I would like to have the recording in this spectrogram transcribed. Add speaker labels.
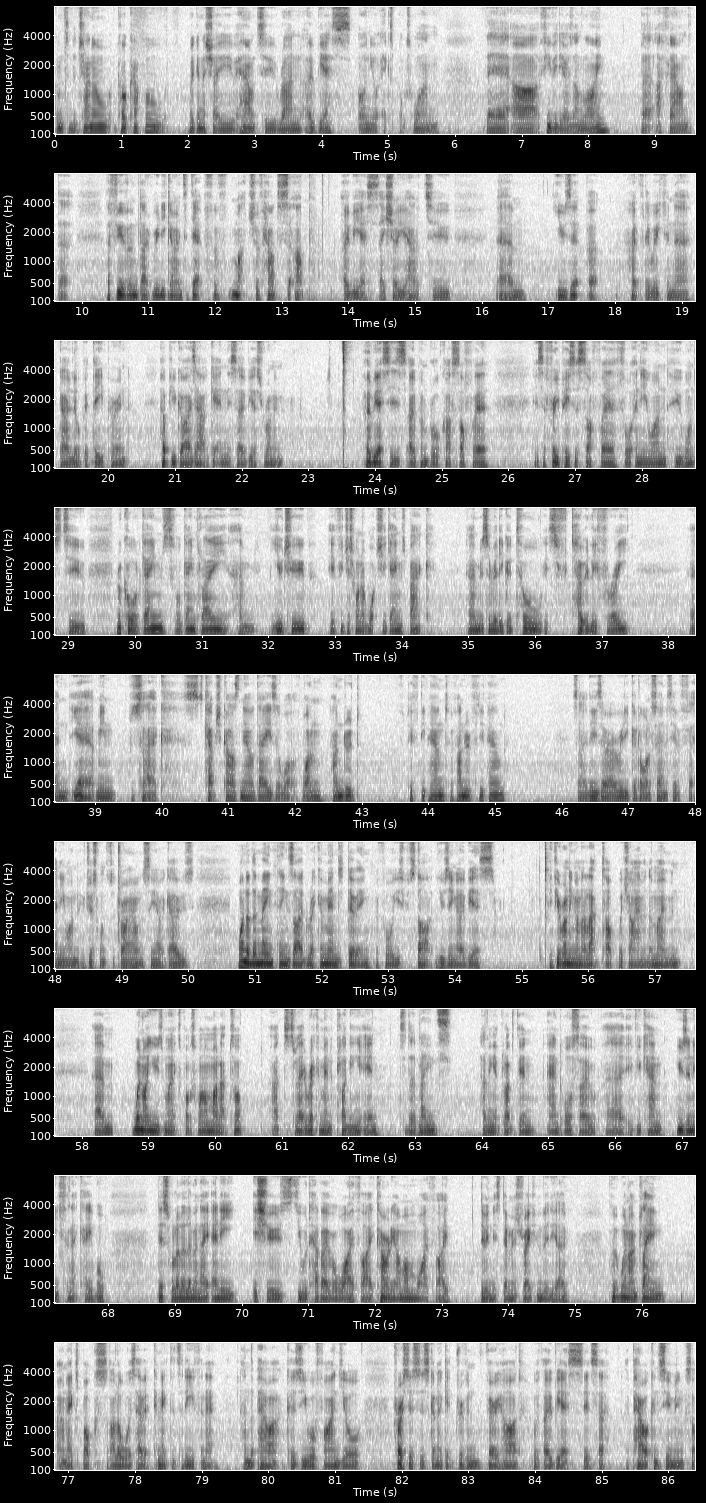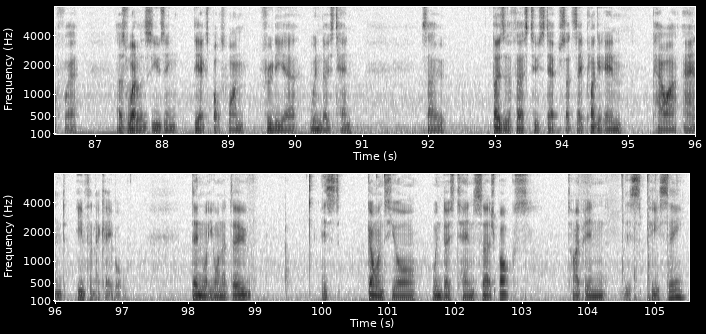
Speaker 1: welcome to the channel, Cog Couple. We're going to show you how to run OBS on your Xbox One. There are a few videos online, but I found that a few of them don't really go into depth of much of how to set up OBS. They show you how to um, use it, but hopefully we can uh, go a little bit deeper and help you guys out getting this OBS running. OBS is open broadcast software it's a free piece of software for anyone who wants to record games for gameplay, um, YouTube, if you just want to watch your games back. Um, it's a really good tool, it's totally free. And yeah, I mean, capture cards nowadays are what, 150 pound, to 150 pound. So these are a really good alternative for anyone who just wants to try out and see how it goes. One of the main things I'd recommend doing before you start using OBS if you're running on a laptop, which I am at the moment, um, when I use my Xbox One on my laptop, I'd recommend plugging it in to the mains, having it plugged in, and also, uh, if you can, use an Ethernet cable. This will eliminate any issues you would have over Wi-Fi. Currently, I'm on Wi-Fi doing this demonstration video, but when I'm playing on Xbox, I'll always have it connected to the Ethernet and the power, because you will find your processor is going to get driven very hard with OBS. It's a power consuming software as well as using the Xbox One through the uh, Windows 10 so those are the first two steps. I'd say plug it in power and Ethernet cable. Then what you want to do is go onto your Windows 10 search box type in this PC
